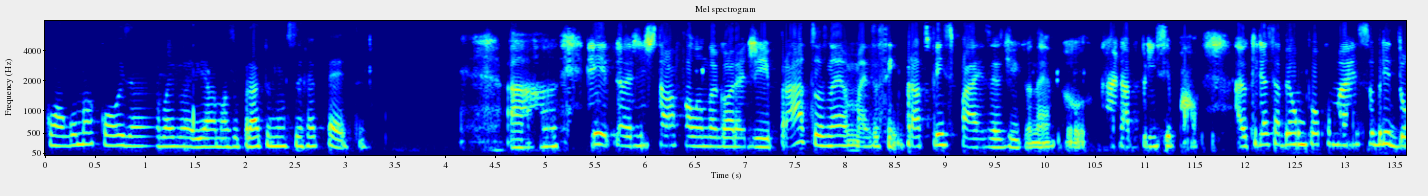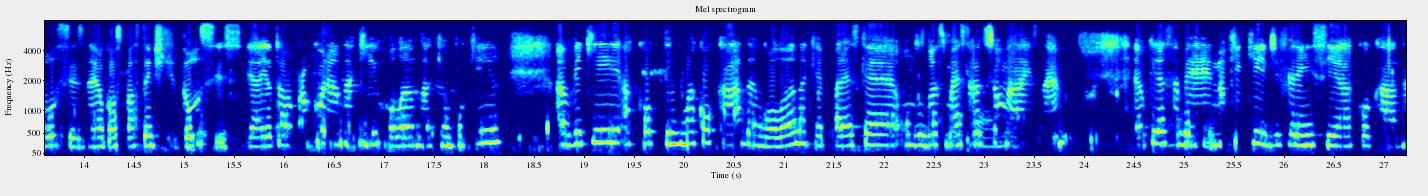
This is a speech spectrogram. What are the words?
com alguma coisa vai variar, mas o prato não se repete. Ah, a gente estava falando agora de pratos, né? Mas assim, pratos principais, eu digo, né? O cardápio principal. Aí eu queria saber um pouco mais sobre doces, né? Eu gosto bastante de doces. E aí eu estava procurando aqui, rolando aqui um pouquinho. Eu vi que tem uma cocada angolana, que parece que é um dos doces mais tradicionais, né? Eu queria saber no que, que diferencia a cocada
